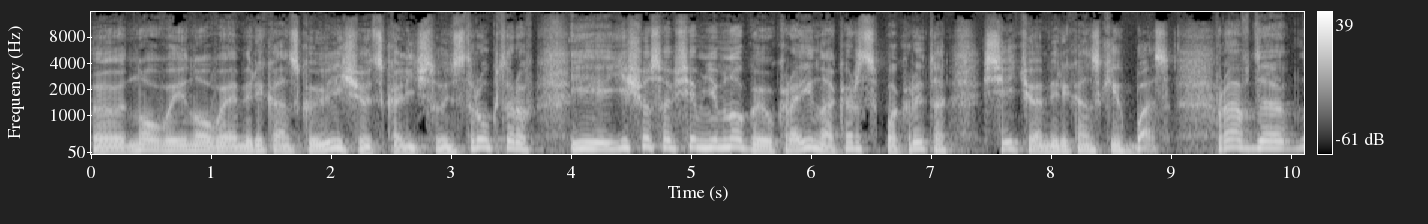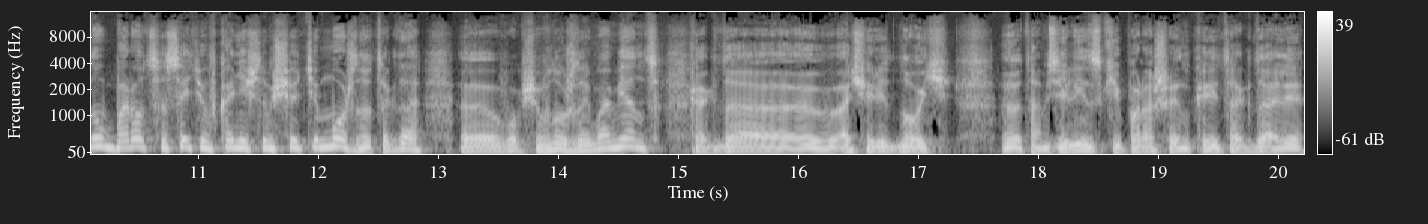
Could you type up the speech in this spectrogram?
э, новая и новая американская, увеличивается количество инструкторов. И еще совсем немного, и Украина окажется покрыта сетью американских баз. Правда, ну, бороться с этим в конечном счете можно можно, тогда, э, в общем, в нужный момент, когда очередной э, там Зелинский, Порошенко и так далее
